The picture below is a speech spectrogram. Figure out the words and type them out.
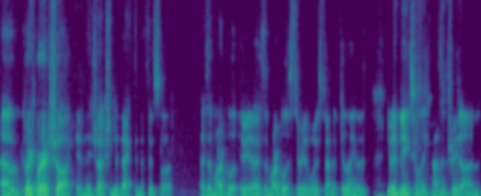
uh, George Bernard Shaw in the introduction to Back to Methuselah, as a marvel, as a marvelous theory, I've always found appealing that human beings can only concentrate on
